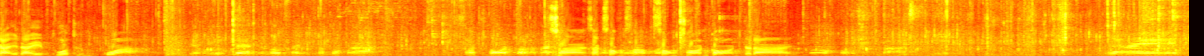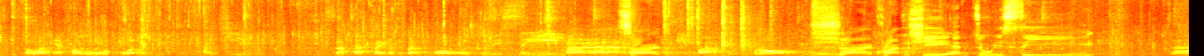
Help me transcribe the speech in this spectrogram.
ไก่ได้ทั่วถึงกว่าเดี๋ยวเริ่มแรกเดี๋ยวเราใส่สักประมาณสองช้อนก่อนแล้วกันใช่สักสองสามสองช้อนก่อนก็ได้ ก็ปล่อยปาดอย่างนี้เพื่อให้ซอสเนี่ยเขาทั่วถึงทั้งชิ้นแล้วกัดไปก็จะแบบโอ้ยจุยซี่มากใช่จะมีความกรุบกรอบอยู่ ใช่ crunchy and juicy จ้า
